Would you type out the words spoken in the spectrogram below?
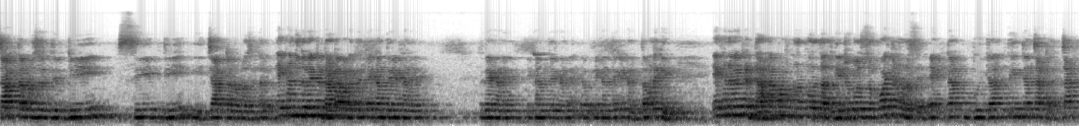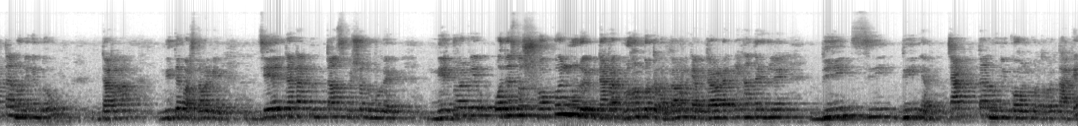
চারটা নোড আছে ডি সি ডি ই চারটা নোড আছে, তাহলে এখানে যদি একটা ডাটা পাঠাই এখান থেকে, এখানে এখানে, এখান থেকে এখানে এখান থেকে এখানে। তার মানে কি? এখানে একটা ডাটা পাঠানোর পরে তার নেটওয়ার্ক কয়টা নোড আছে? একটা, দুইটা, তিনটা, চারটা। চারটা নোডে কিন্তু ডাটা নিতে পারছে। তার কি? যে ডাটা ট্রান্সমিশন মোডে নেটওয়ার্কে অধীনস্থ সকল নোডে ডাটা গ্রহণ করতে পারে, তার মানে কি? আমি ডাটাটা এখান থেকে দিলে বি সি ডি এফ চারটা নোডে গ্রহণ করতে পারে, তাকে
